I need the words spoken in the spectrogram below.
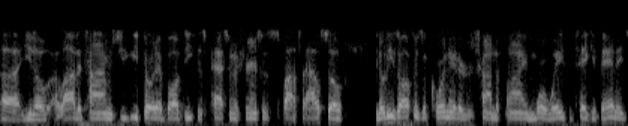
Uh, you know, a lot of times you, you throw that ball deep, as pass interference, is spot foul. So you know, these offensive coordinators are trying to find more ways to take advantage,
